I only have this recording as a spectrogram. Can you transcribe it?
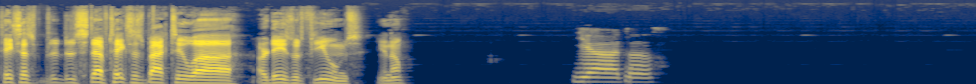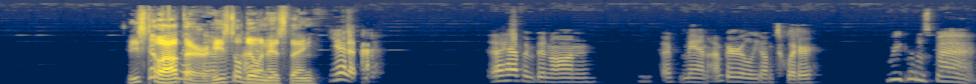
Takes us, Steph takes us back to uh, our days with fumes. You know. yeah, it does. He's still out there. him. He's still doing his thing. Yeah. I haven't been on. I- Man, I'm barely on Twitter. Rico's back.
